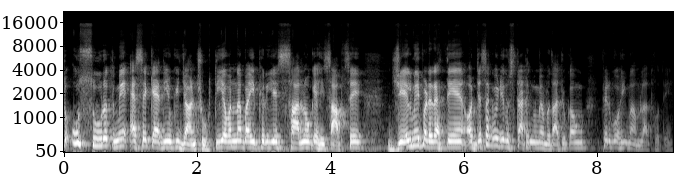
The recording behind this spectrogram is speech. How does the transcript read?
तो उस सूरत में ऐसे कैदियों की जान छूटती है, वरना भाई फिर ये सालों के हिसाब से जेल में ही पड़े रहते हैं, और जैसा कि वीडियो को स्टार्टिंग में मैं बता चुका हूँ, फिर वही मामला होते हैं।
